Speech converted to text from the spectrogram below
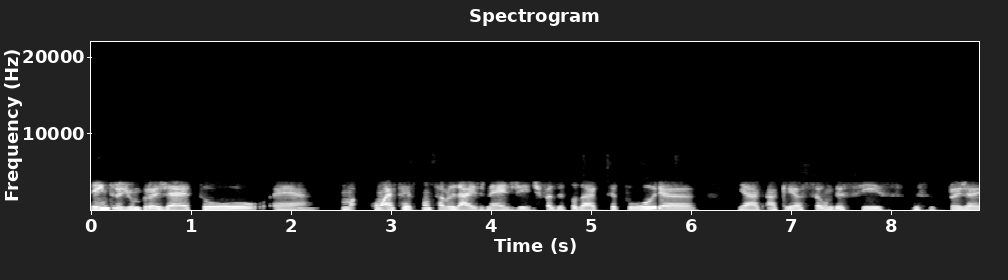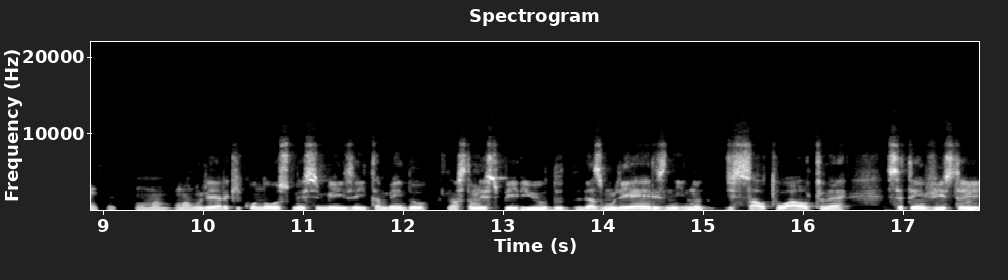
dentro de um projeto é, uma, com essa responsabilidade, né? De, de fazer toda a arquitetura, e a, a, criação desses, desses projetos. Uma, uma mulher aqui conosco nesse mês aí também do. Nós estamos nesse período das mulheres no, de salto alto, né? Você tem visto aí,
